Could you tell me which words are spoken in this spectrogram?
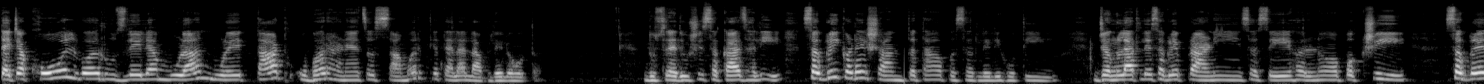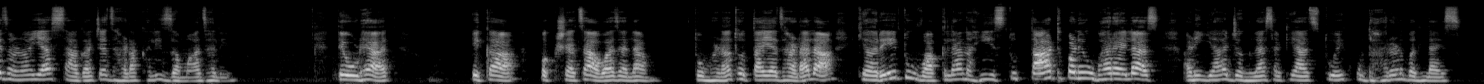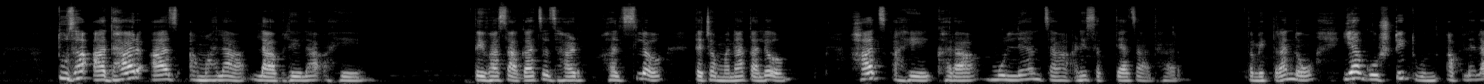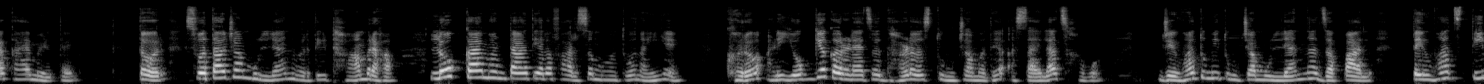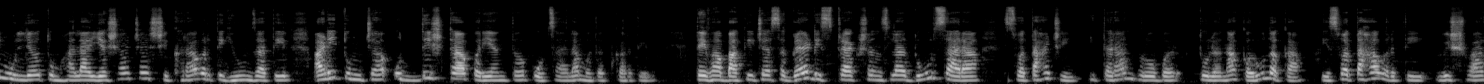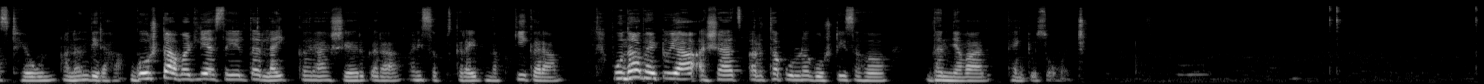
त्याच्या खोलवर रुजलेल्या मुळांमुळे ताठ उभं राहण्याचं सामर्थ्य त्याला लाभलेलं होतं. दुसऱ्या दिवशी सकाळ झाली सगळीकडे शांतता पसरलेली होती. जंगलातले सगळे प्राणी ससे हरण पक्षी सगळेजण या सागाच्या झाडाखाली जमा झाले. तेवढ्यात एका पक्ष्याचा आवाज आला. तो म्हणत होता या झाडाला की अरे तू वाकला नाहीस तू ताठपणे उभा राहिलास आणि या जंगलासाठी आज तू एक उदाहरण बनलायस. तुझा आधार आज आम्हाला लाभलेला आहे. तेव्हा सागाचं झाड हसलं त्याच्या मनात आलं हाच आहे खरा मूल्यांचा आणि सत्याचा आधार. तर मित्रांनो या गोष्टीतून आपल्याला काय मिळतंय? तर स्वतःच्या मूल्यांवरती ठाम राहा. लोक काय म्हणतात याला फारसं महत्त्व नाहीये. खरं आणि योग्य करण्याचं धाडस तुमच्यामध्ये असायलाच हवं. जेव्हा तुम्ही तुमच्या मूल्यांना जपाल तेव्हाच ती मूल्य तुम्हाला यशाच्या शिखरावरती घेऊन जातील आणि तुमच्या उद्दिष्टापर्यंत पोचायला मदत करतील. तेव्हा बाकीच्या सगळ्या डिस्ट्रॅक्शन्सला दूर सारा स्वतःची इतरांबरोबर तुलना करू नका. स्वतःवरती विश्वास ठेवून आनंदी राहा. गोष्ट आवडली असेल तर लाईक करा शेअर करा आणि सबस्क्राईब नक्की करा. पुन्हा भेटूया अशाच अर्थपूर्ण गोष्टीसह. धन्यवाद. Thank you so much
